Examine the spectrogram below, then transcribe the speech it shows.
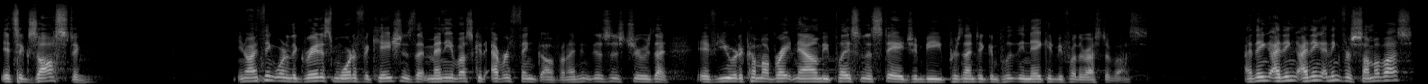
it's exhausting. You know, I think one of the greatest mortifications that many of us could ever think of, and I think this is true, is that if you were to come up right now and be placed on a stage and be presented completely naked before the rest of us, I think, I think, I think, I think for some of us,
